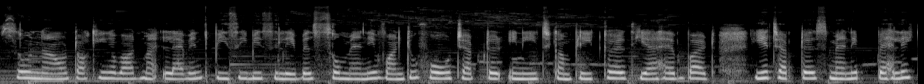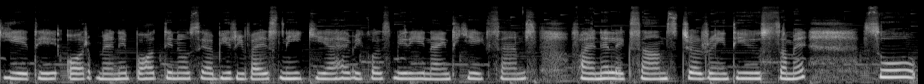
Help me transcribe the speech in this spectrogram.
so now talking about my eleventh P C B syllabus सो मैंने one two four chapter in each complete कर दिया है बट ये चैप्टर्स मैंने पहले किए थे और मैंने बहुत दिनों से अभी रिवाइज नहीं किया है बिकॉज़ मेरी नाइन्थ की एग्ज़ाम्स फाइनल एग्ज़ाम्स चल रही थी उस समय। सो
